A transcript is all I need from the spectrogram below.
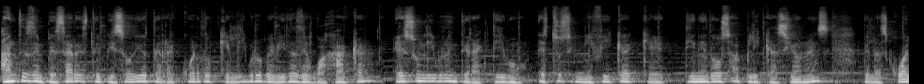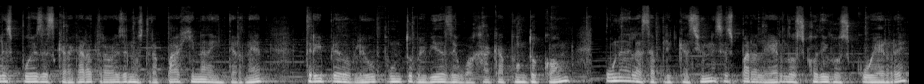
Antes de empezar este episodio te recuerdo que el libro Bebidas de Oaxaca es un libro interactivo. Esto significa que tiene dos aplicaciones de las cuales puedes descargar a través de nuestra página de internet www.bebidasdeoaxaca.com. Una de las aplicaciones es para leer los códigos QR.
